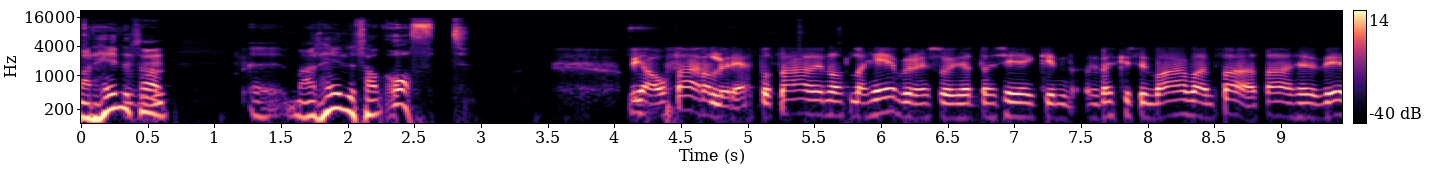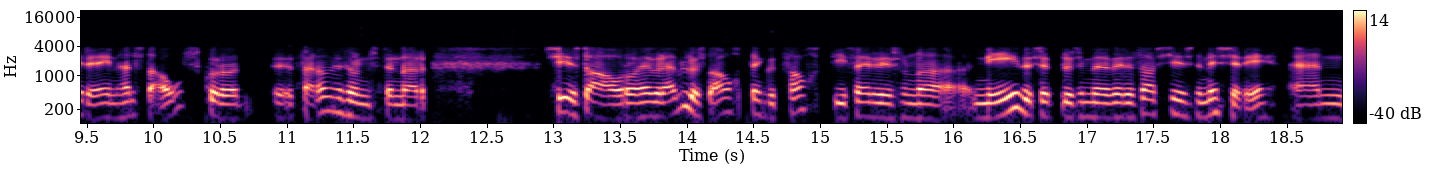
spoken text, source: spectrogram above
maður heyrir mm -hmm. það það oft Já, það er alveg rétt og það er náttúrulega hefur eins og ég held að sé ekki verkistinn vafa um það að það hefur verið einn helsta áskorun ferðarþjónustunnar síðustu ár og hefur eflust átt einhvern þátt í þeirri svona niðursöflu sem hefur verið þar síðustu misseri. En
